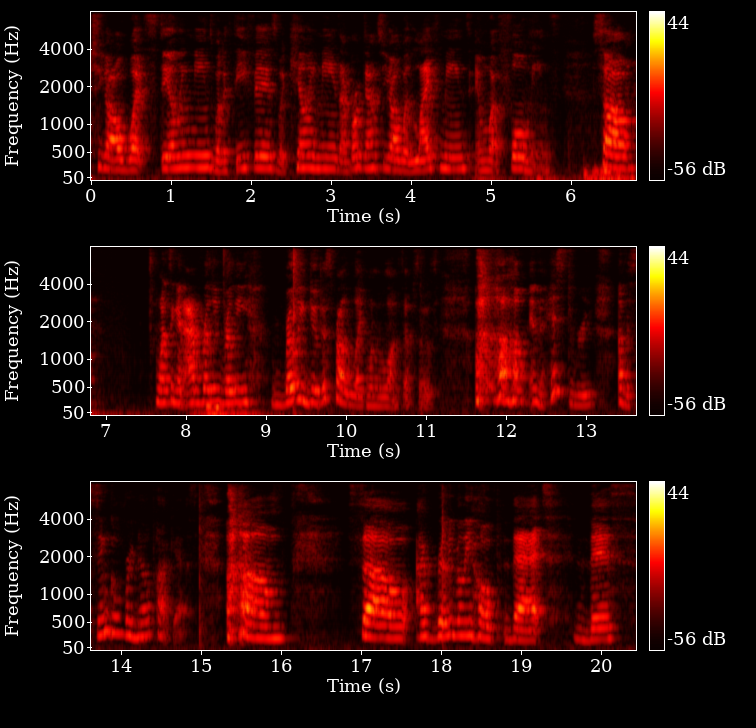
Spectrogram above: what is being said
to y'all what stealing means, what a thief is, what killing means. I broke down to y'all what life means and what full means. So once again, I really, really, really do. This is probably like one of the longest episodes um, in the history of a single Raynell podcast. Um, so I really, really hope that this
